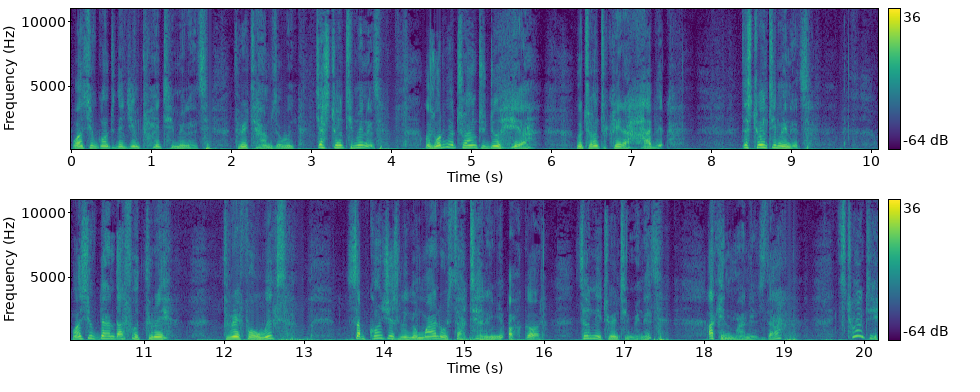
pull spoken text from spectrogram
Once you've gone to the gym 20 minutes, three times a week, just 20 minutes. Because what we're trying to do here, we're trying to create a habit. Just 20 minutes. Once you've done that for three, three, four weeks, subconsciously your mind will start telling you, oh God, it's only 20 minutes. I can manage that. It's 20.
